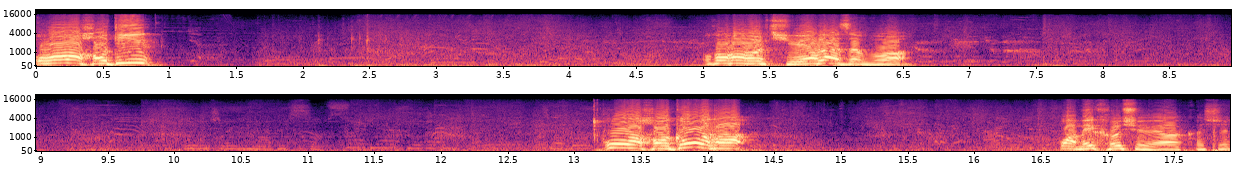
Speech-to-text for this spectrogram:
哇好低。哇绝了这波。哇好高啊他。哇没咳血啊可惜。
